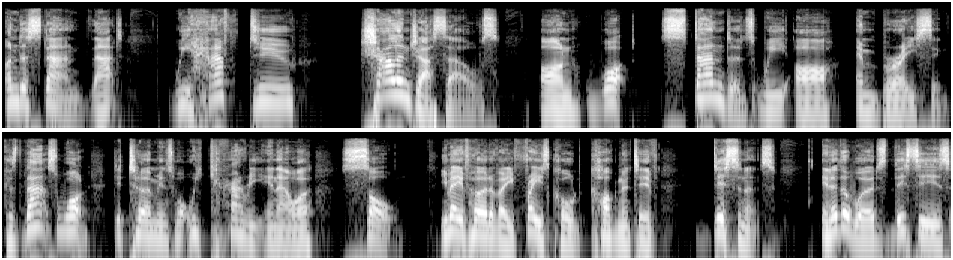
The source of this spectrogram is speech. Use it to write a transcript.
understand that we have to challenge ourselves on what standards we are embracing, because that's what determines what we carry in our soul. You may have heard of a phrase called cognitive dissonance. In other words, this is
